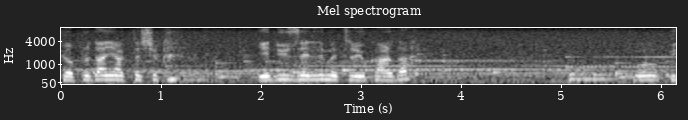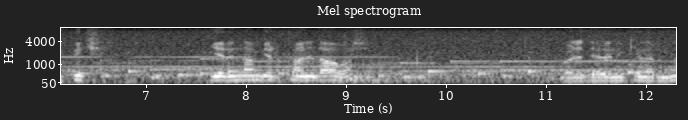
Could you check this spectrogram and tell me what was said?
Köprüden yaklaşık 750 metre yukarıda bu piknik yerinden bir tane daha var. Böyle derenin kenarında.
